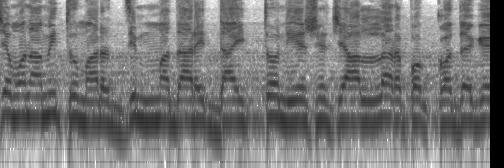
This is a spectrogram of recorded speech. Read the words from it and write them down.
যেমন আমি তোমার জিম্মাদারির দায়িত্ব নিয়ে এসেছি আল্লাহর পক্ষ থেকে,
